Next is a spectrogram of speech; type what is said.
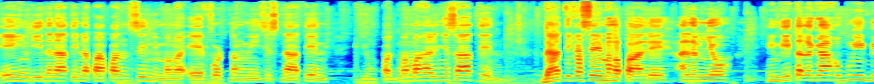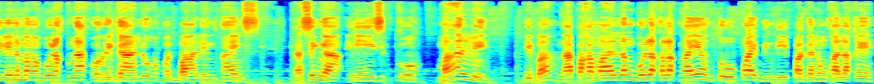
eh hindi na natin napapansin yung mga effort ng misis natin, yung pagmamahal niya sa atin. Dati kasi mga pale, alam nyo, hindi talaga ako bumibili ng mga bulaklak o regalo kapag Valentine's. Kasi nga, iniisip ko, mahal eh. 'Di ba? Napakamahal ng bulaklak ngayon, 2.5, hindi pa ganun kalaki.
